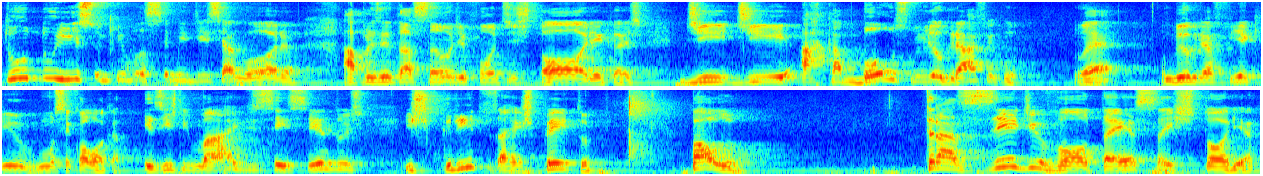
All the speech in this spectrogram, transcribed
tudo isso que você me disse agora, apresentação de fontes históricas, de, de arcabouço bibliográfico, não é? Uma bibliografia que você coloca, existem mais de 600 escritos a respeito. Paulo, trazer de volta essa história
